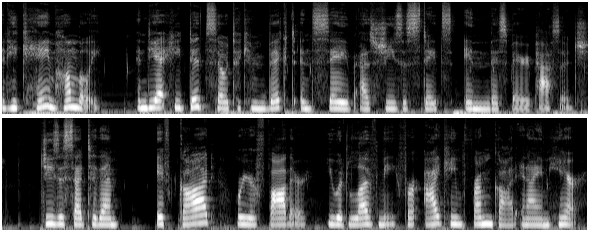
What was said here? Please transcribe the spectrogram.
And he came humbly, and yet he did so to convict and save, as Jesus states in this very passage. Jesus said to them, If God were your Father, you would love me, for I came from God and I am here.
